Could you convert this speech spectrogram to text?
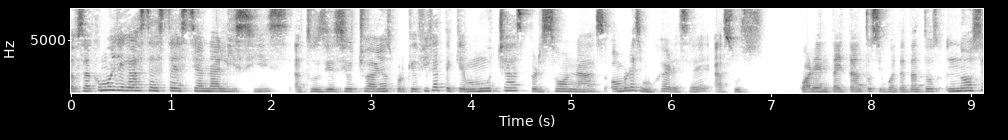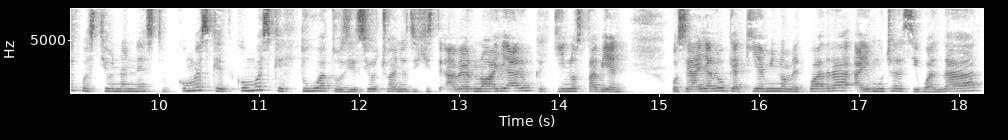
o sea, cómo llegaste hasta este análisis a tus 18 años? Porque fíjate que muchas personas, hombres y mujeres, ¿eh? a sus cuarenta y tantos, cincuenta y tantos, no se cuestionan esto. ¿Cómo es, que, ¿Cómo es que tú a tus 18 años dijiste, a ver, no, hay algo que aquí no está bien? O sea, hay algo que aquí a mí no me cuadra, hay mucha desigualdad,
